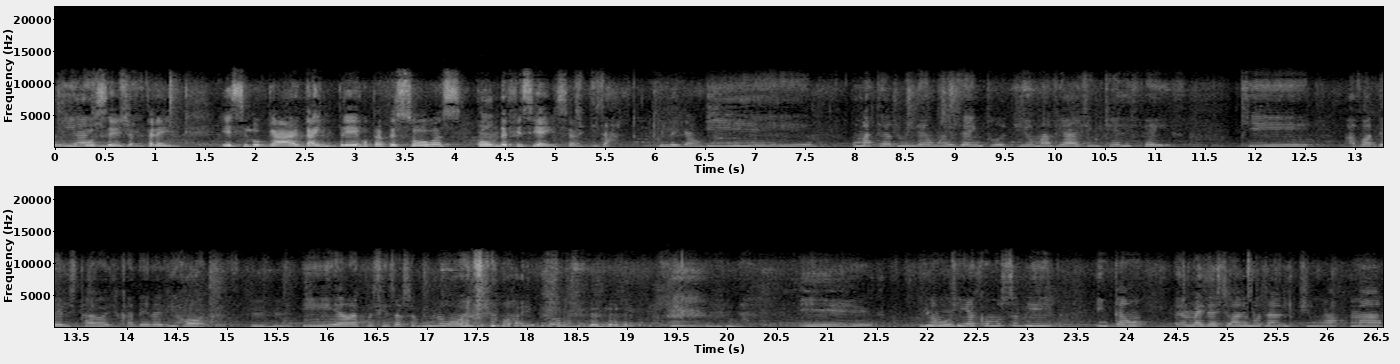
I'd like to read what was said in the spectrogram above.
E Ou gente- seja, peraí, esse lugar dá emprego para pessoas com deficiência. Exato. Que legal. E o Matheus me deu um exemplo de uma viagem que ele fez. Que a avó dele estava de cadeira de rodas. E ela precisa subir no ônibus. e E não ônibus? tinha como subir. Então, eh, mas esse ônibus ele tinha uma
